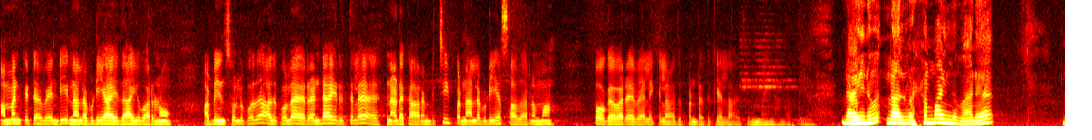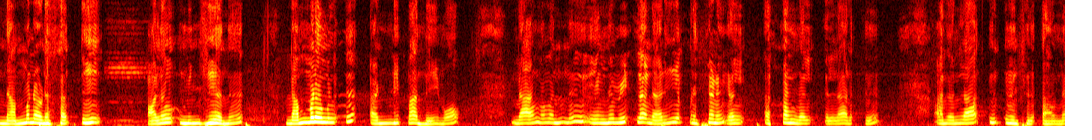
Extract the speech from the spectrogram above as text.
அம்மன்கிட்ட வேண்டி நல்லபடியாக இதாகி வரணும் அப்படின்னு சொல்லும்போது அது போல் ரெண்டாயிரத்தில் நடக்க ஆரம்பித்து இப்போ நல்லபடியாக சாதாரணமாக போக வர வேலைக்கெல்லாம் இது பண்ணுறதுக்கு எல்லா இதுவுமே நல்லபடியாக நான் இருபத்தி நாலு வருஷமாக இங்கே வரேன் நம்மளோட சக்தி அளவு மிஞ்சியது. நம்மளவங்களுக்கு கண்டிப்பாக செய்வோம் நாங்கள் வந்து எங்கள் வீட்டில் நிறைய பிரச்சனைகள் கஷ்டங்கள் எல்லாம் இருக்குது அதெல்லாம் வச்சுருக்காங்க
